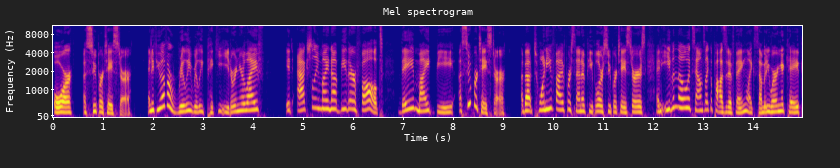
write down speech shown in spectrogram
or a super taster. And if you have a really, really picky eater in your life, it actually might not be their fault. They might be a super taster. About 25% of people are super tasters. And even though it sounds like a positive thing, like somebody wearing a cape,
